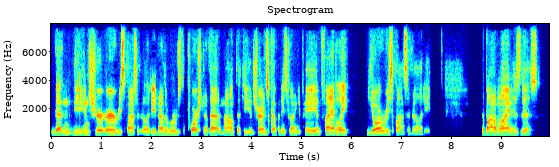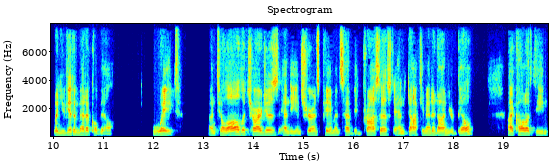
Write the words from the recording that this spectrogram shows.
then the insurer responsibility, in other words, the portion of that amount that the insurance company is going to pay, and finally, your responsibility. The bottom line is this, when you get a medical bill, wait until all the charges and the insurance payments have been processed and documented on your bill. I call it the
